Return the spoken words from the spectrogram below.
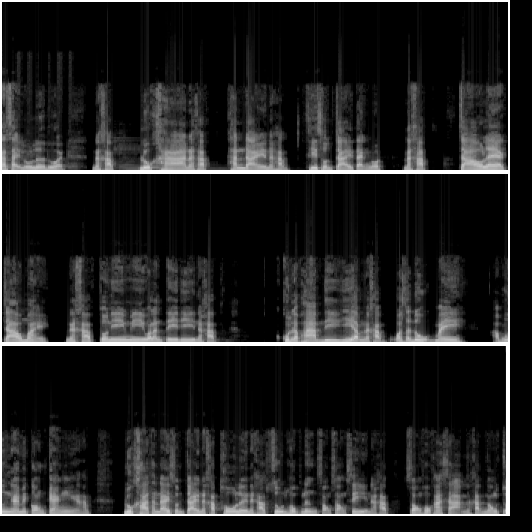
ก็ใส่โรลเลอร์ด้วยนะครับ ลูกค้านะครับท่านใดนะครับ ที่สนใจแต่งรถนะครับ เจ้าแรกเจ้าใหม่นะครับ ตัวนี้มีวารันตีดีนะครับ คุณภาพดีเยี่ยมนะครับ วัสดุไม่เอาพูดง่ายไม่กองแกงอย่างเงี้ยครับ ลูกค้าท่านใดสนใจนะครับ โทรเลยนะครับ 061224 นะครับ 2653 นะครับ น้องโจ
